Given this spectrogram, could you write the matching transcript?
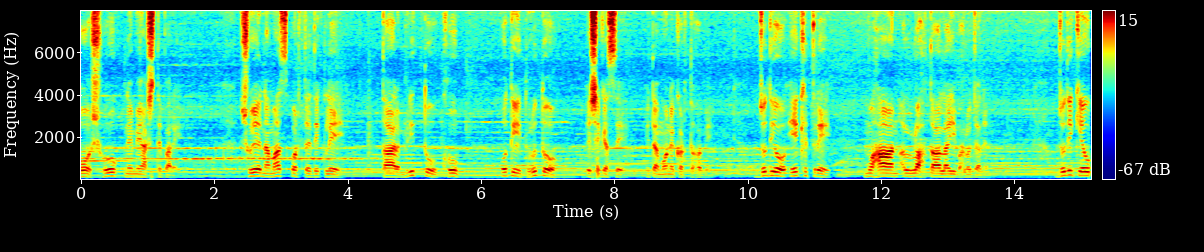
ও সুখ নেমে আসতে পারে। শুয়ে নামাজ পড়তে দেখলে তার মৃত্যু খুব অতি দ্রুত এসে গেছে, এটা মনে করতে হবে। যদিও এক্ষেত্রে মহান আল্লাহ তালাই ভালো জানেন। যদি কেউ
